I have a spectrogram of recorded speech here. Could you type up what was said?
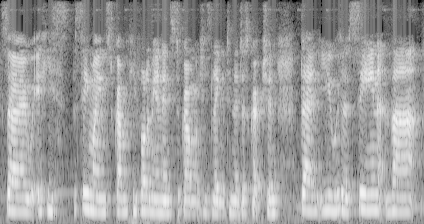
So if you see my Instagram, if you follow me on Instagram, which is linked in the description, then you would have seen that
